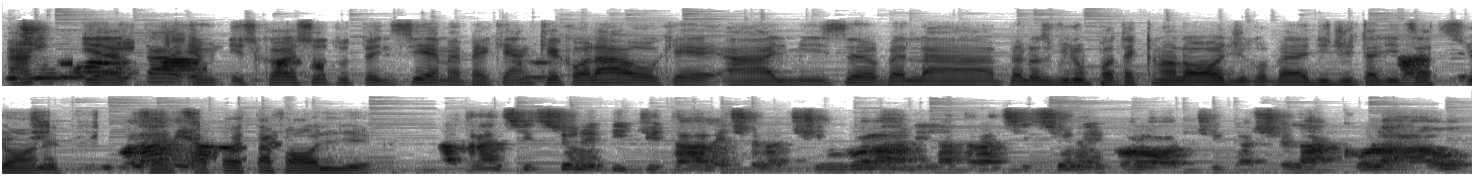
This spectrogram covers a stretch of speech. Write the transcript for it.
anche, in realtà è un discorso tutto insieme perché anche Colau che ha il Ministero per, la, per lo sviluppo tecnologico, per la digitalizzazione, sì, senza portafogli. La transizione digitale ce l'ha Cingolani, la transizione ecologica ce l'ha Colau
